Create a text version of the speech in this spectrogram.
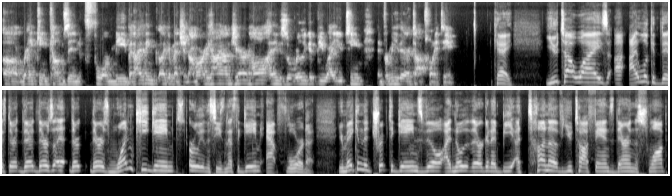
uh, ranking comes in for me. But I think, like I mentioned, I'm already high on Jaren Hall. I think it's a really good BYU team, and for me, they're a top 20 team. Okay. Utah wise, I look at this. There, there, there's a, there, there is one key game early in the season. That's the game at Florida. You're making the trip to Gainesville. I know that there are going to be a ton of Utah fans there in the swamp.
